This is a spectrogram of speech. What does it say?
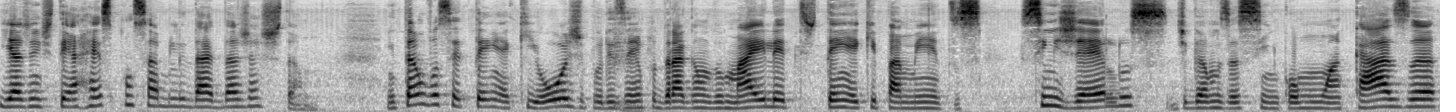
e a gente tem a responsabilidade da gestão. Então você tem aqui hoje, por exemplo, o Dragão do Mar, ele tem equipamentos singelos, digamos assim, como uma casa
